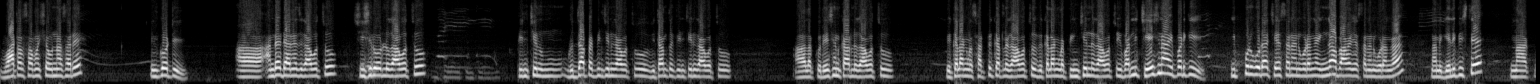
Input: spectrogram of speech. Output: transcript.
వాటర్ సమస్య ఉన్నా సరే ఇంకోటి అండర్ డ్యానేజ్ కావచ్చు సిసి రోడ్లు కావచ్చు పింఛన్ వృద్ధాప్య పింఛన్ కావచ్చు వితంతు పింఛన్ కావచ్చు వాళ్ళకు రేషన్ కార్డులు కావచ్చు వికలాంగుల సర్టిఫికెట్లు కావచ్చు వికలాంగుల పింఛన్లు కావచ్చు ఇవన్నీ చేసినా ఇప్పటికీ ఇప్పుడు కూడా చేస్తానని కూడా ఇంకా బాగా చేస్తానని కూడా నన్ను గెలిపిస్తే నాకు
